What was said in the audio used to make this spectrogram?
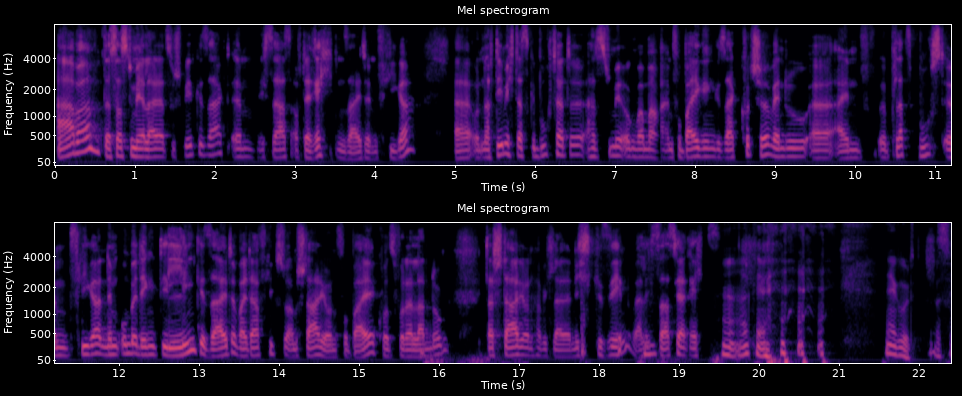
Aber, das hast du mir leider zu spät gesagt, ähm, ich saß auf der rechten Seite im Flieger. Äh, und nachdem ich das gebucht hatte, hast du mir irgendwann mal im Vorbeigehen gesagt, Kutsche, wenn du äh, einen F- Platz buchst im Flieger, nimm unbedingt die linke Seite, weil da fliegst du am Stadion vorbei, kurz vor der Landung. Das Stadion habe ich leider nicht gesehen, weil ich Mhm. saß ja rechts. Ja, okay. ja gut, das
